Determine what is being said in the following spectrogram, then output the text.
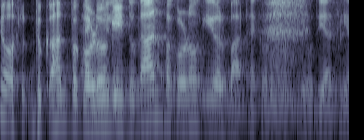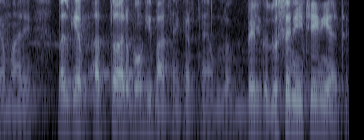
और दुकान पकौड़ों की। दुकान पकौड़ों की और बातें करोड़ों की होती आती है हमारे। बल्कि अब अब तो अरबों की बातें करते हैं हम लोग। बिल्कुल उससे नीचे ही नहीं आते।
